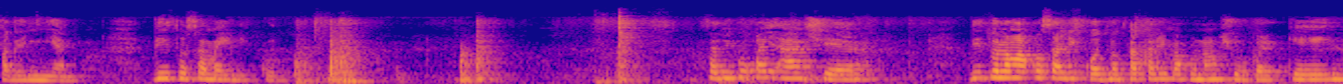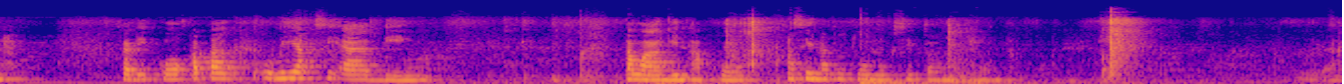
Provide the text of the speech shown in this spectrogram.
Pa ganyan. Dito sa may likod. Sabi ko kay Asher, dito lang ako sa likod, magtatanim ako ng sugar cane. Sabi ko, kapag umiyak si Ading, tawagin ako. Kasi natutulog si Tonton. Ayan.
